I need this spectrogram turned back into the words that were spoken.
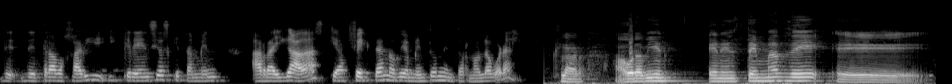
de, trabajar y, creencias que también arraigadas que afectan obviamente un entorno laboral. Claro. Ahora bien, en el tema de, eh,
